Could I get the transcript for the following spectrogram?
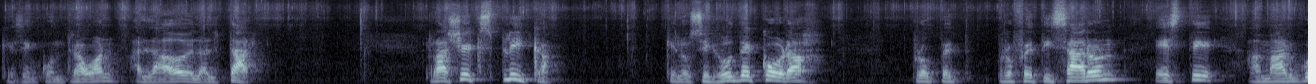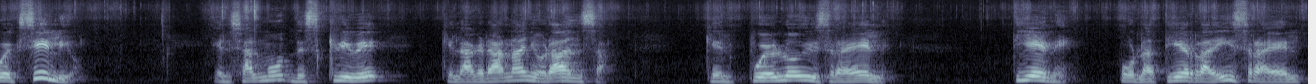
que se encontraban al lado del altar. Rashi explica que los hijos de Korah profetizaron este amargo exilio. El Salmo describe que la gran añoranza que el pueblo de Israel tiene por la tierra de Israel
